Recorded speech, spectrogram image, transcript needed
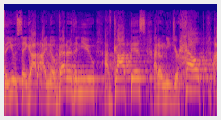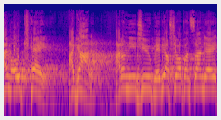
That you would say, God, I know better than you. I've got this. I don't need your help. I'm okay. I got it. I don't need you. Maybe I'll show up on Sunday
